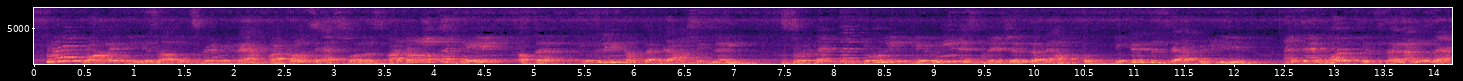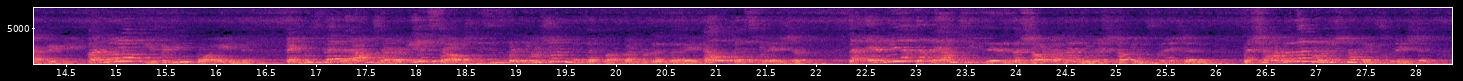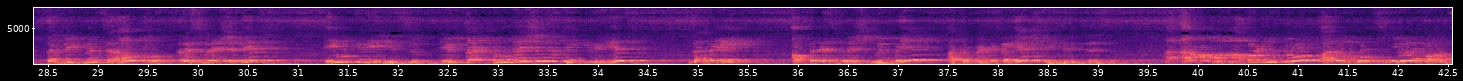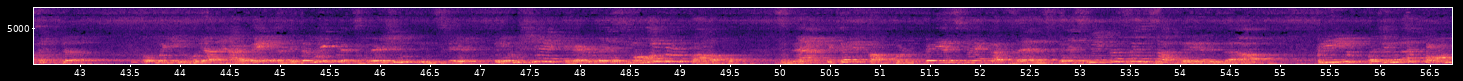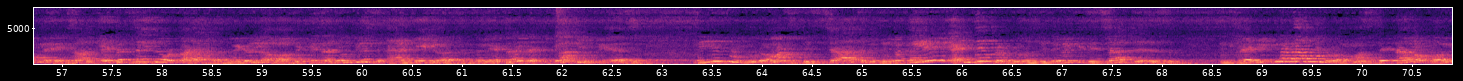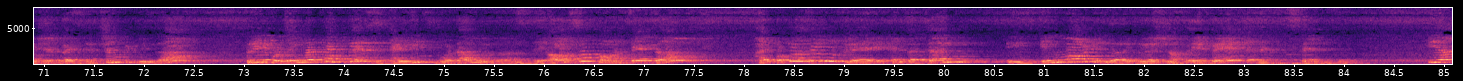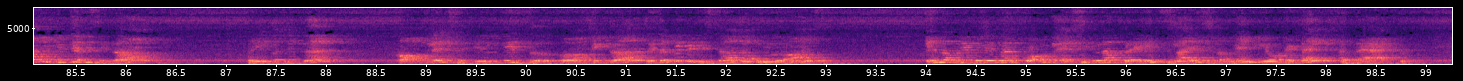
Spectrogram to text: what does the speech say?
Two qualities of inspiratory ramp controls as follows. Control of the rate of the increase of the ramp signal so that the during heavy respiration the ramp increases rapidly and therefore fills the lung rapidly. Control of limiting point at which the ramp suddenly stops. This is the usual method for controlling the rate of respiration. The earlier the ramp ceases, the shorter the duration of inspiration. The shorter the duration of expiration, the frequency of respiration is increased. If the duration is decreased, the rate of the respiration will be automatically increases. Uh, according to other books, newer concept, we, we are having rhythmic expiration synaptically coupled pacemaker cells. Pacemaker cells are there in the pre-Bötzinger complex on either side of the medulla uh, between the nucleus and the lateral reticular nucleus. These neurons discharge rhythmically and they produce rhythmic discharges in motor neurons that are abolished by section between the pre-Bötzinger complex and these motor neurons. They also contact the hypoglossal nuclei and the tongue is involved in the regulation of apex and existence. Here you can see the pre-Bötzinger complex in this uh, figure. Rhythmic discharge of neurons in the preBötzinger complex in the brain slice from a neonatal rat.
